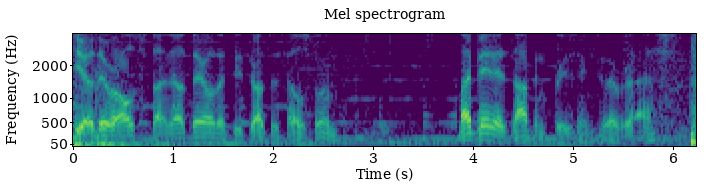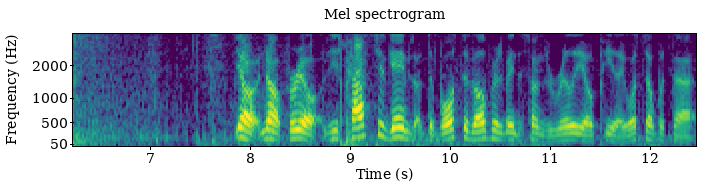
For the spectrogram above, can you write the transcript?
Yo, they were all stunned out there. All that dude dropped his hellstorm. My beta has not been freezing. Whoever asked. Yo, no, for real. These past two games, the both developers made the Suns really OP. Like, what's up with that?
